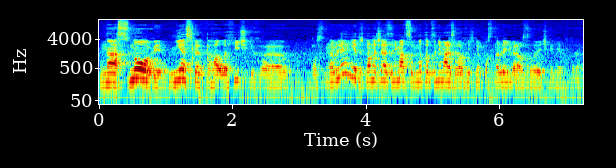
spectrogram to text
на основе нескольких галактических постановлений, то есть он начинает заниматься, мы там занимались галактическими постановлениями Рава Соловейчика некоторыми.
